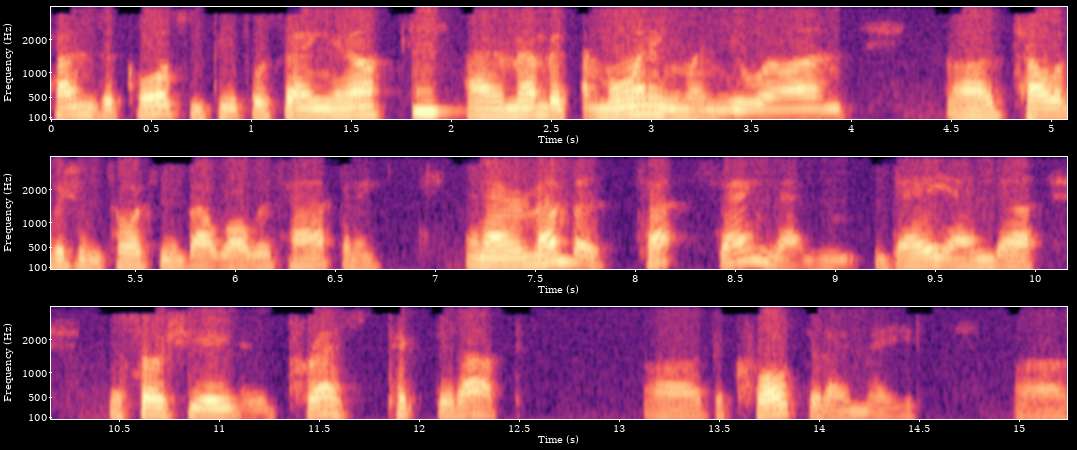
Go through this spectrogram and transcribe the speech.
tons of calls from people saying, you know, I remember that morning when you were on uh, television talking about what was happening, and I remember t- saying that day, and uh, Associated Press picked it up, uh, the quote that I made. Uh,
